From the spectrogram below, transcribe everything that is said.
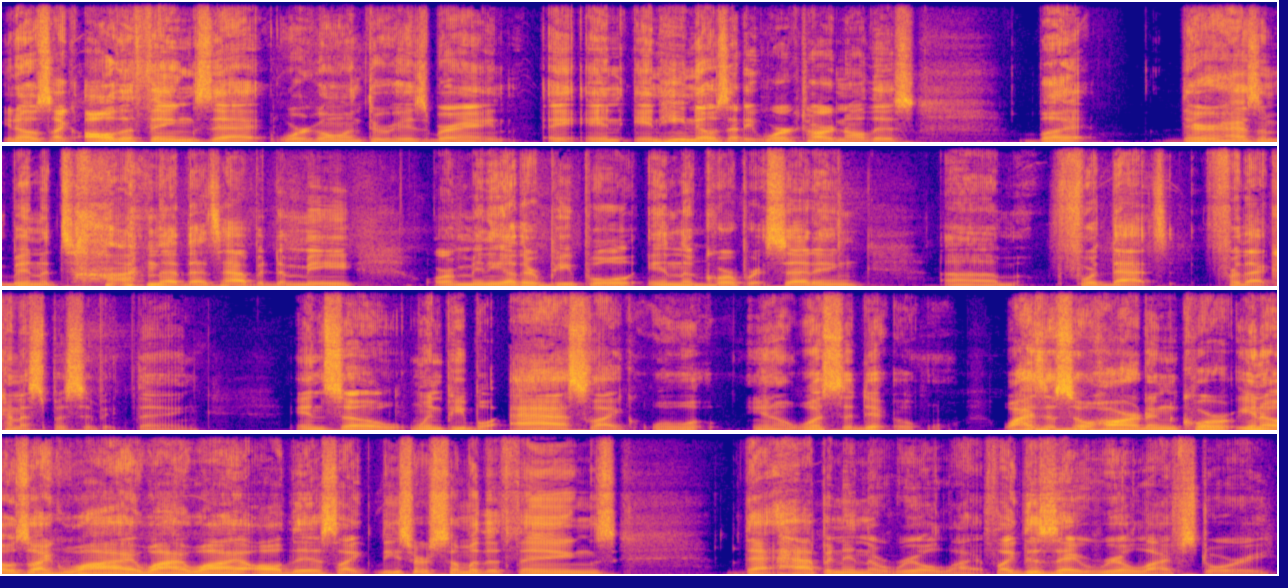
You know, it's like all the things that were going through his brain, and and he knows that he worked hard and all this, but there hasn't been a time that that's happened to me or many other mm-hmm. people in the mm-hmm. corporate setting um, for that for that kind of specific thing. And so when people ask, like, well, you know, what's the di- why is it so mm-hmm. hard in court? You know, it's like why, why, why all this? Like these are some of the things that happen in the real life. Like this is a real life story.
